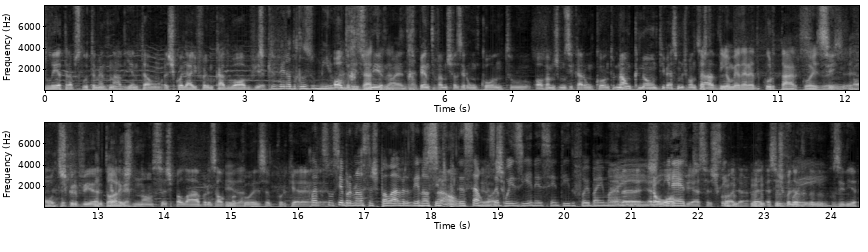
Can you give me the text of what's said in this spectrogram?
de letra, absolutamente nada. E então a escolha aí foi um bocado óbvia. Escrever ou de resumir o Ou de resumir, exato. não é? De Exato. repente vamos fazer um conto ou vamos musicar um conto, não que não tivéssemos Vocês vontade. tinham medo era de cortar coisas. Sim, ou de escrever pelas nossas palavras alguma Exato. coisa, porque era. Claro que são sempre nossas palavras e a nossa São. interpretação, mas a poésia nesse sentido foi bem mais Era, era óbvia essa Sim. escolha. Uhum. Essa escolha Foi- re- residia.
